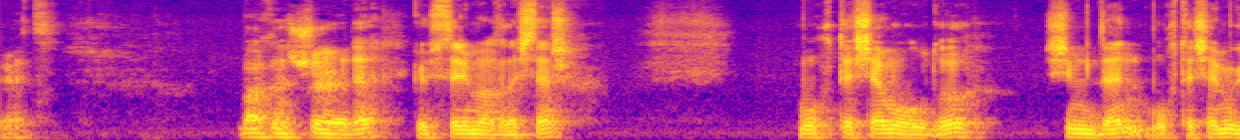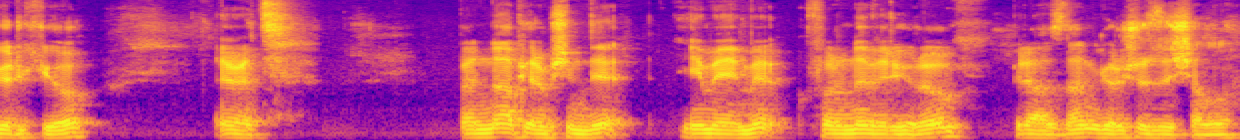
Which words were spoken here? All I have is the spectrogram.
Evet. Bakın şöyle göstereyim arkadaşlar. Muhteşem oldu. Şimdiden muhteşem gözüküyor. Evet. Ben ne yapıyorum şimdi? Yemeğimi fırına veriyorum. Birazdan görüşürüz inşallah.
